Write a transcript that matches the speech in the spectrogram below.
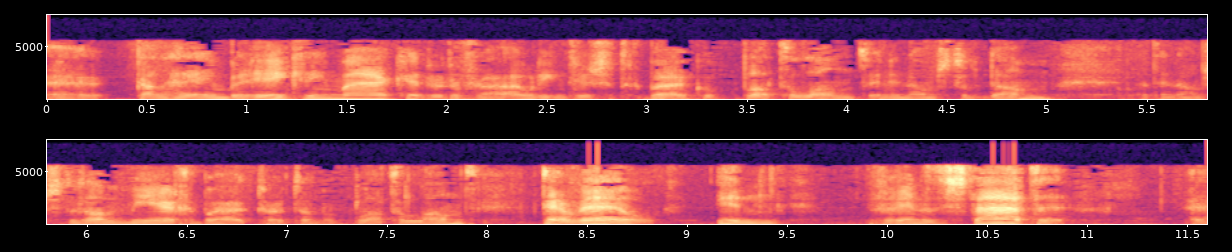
uh, kan hij een berekening maken door de verhouding tussen het gebruik op het platteland en in Amsterdam. Dat in Amsterdam meer gebruikt wordt dan op het platteland. Terwijl in de Verenigde Staten, uh,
